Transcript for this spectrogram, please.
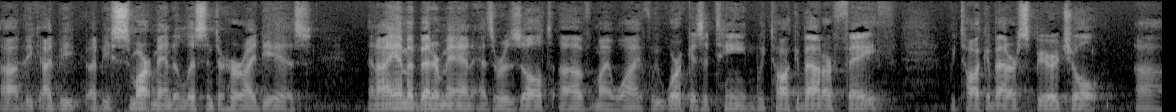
Uh, be, I'd, be, I'd be a smart man to listen to her ideas. And I am a better man as a result of my wife. We work as a team. We talk about our faith. We talk about our spiritual uh,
